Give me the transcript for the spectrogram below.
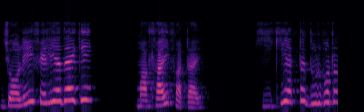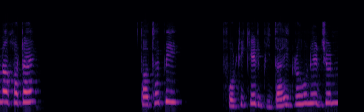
জলেই ফেলিয়া দেয় কি, মাথায় ফাটায়, কি কি একটা দুর্ঘটনা ঘটায়? তথাপি ফটিকের বিদায় গ্রহণের জন্য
